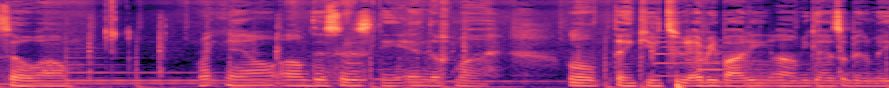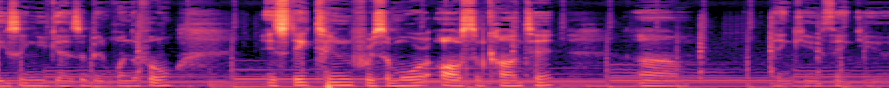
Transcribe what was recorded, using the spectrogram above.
So, um, right now, um, this is the end of my little thank you to everybody. Um, you guys have been amazing. You guys have been wonderful. And stay tuned for some more awesome content. Um, thank you, thank you,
